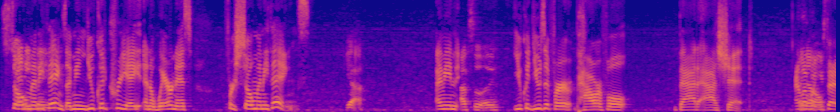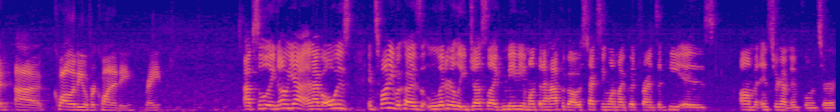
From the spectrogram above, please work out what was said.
so many things. I mean, you could create an awareness for so many things. Yeah, I mean, absolutely. You could use it for powerful, badass shit. I I love what you said. Uh, quality over quantity, right? Absolutely. No, yeah. And I've always, it's funny because literally just like maybe a month and a half ago, I was texting one of my good friends and he is um, an Instagram influencer.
